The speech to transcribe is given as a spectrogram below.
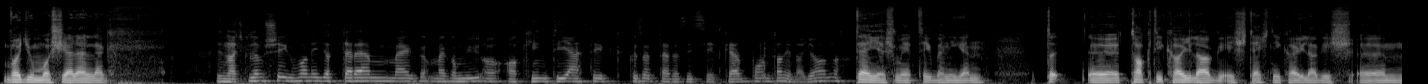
vagyunk most jelenleg. Ez nagy különbség van így a terem, meg, meg a, mű, a, a kinti játék között, tehát ez így szét kell bontani nagyon? Teljes mértékben igen. T- ö, taktikailag és technikailag is ö,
